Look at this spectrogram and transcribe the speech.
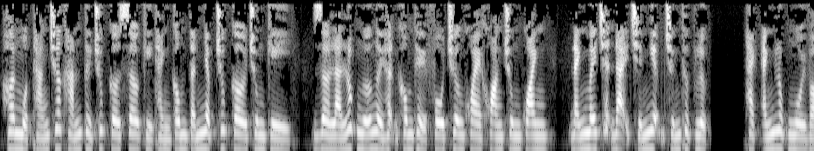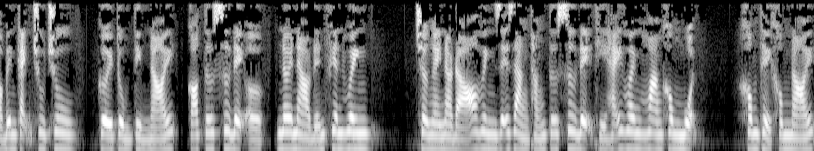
Hơn một tháng trước hắn từ trúc cơ sơ kỳ thành công tấn nhập trúc cơ trung kỳ, giờ là lúc ngứa người hận không thể phô trương khoe khoang chung quanh, đánh mấy trận đại chiến nghiệm chứng thực lực. Thạch Ánh Lục ngồi vào bên cạnh Chu Chu, cười tủm tỉm nói, có tứ sư đệ ở, nơi nào đến phiên huynh. Chờ ngày nào đó huynh dễ dàng thắng tứ sư đệ thì hãy hoanh hoang không muộn. Không thể không nói,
